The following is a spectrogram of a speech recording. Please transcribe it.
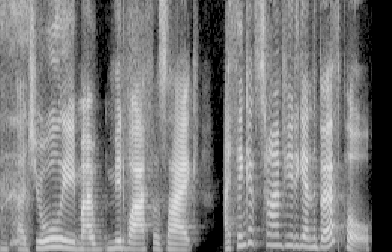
uh, Julie, my midwife, was like, I think it's time for you to get in the birth pool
